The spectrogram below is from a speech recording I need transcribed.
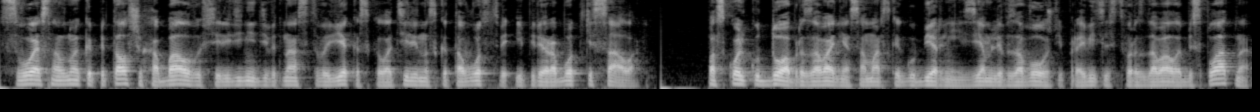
Свой основной капитал Шахабаловы в середине 19 века сколотили на скотоводстве и переработке сала. Поскольку до образования Самарской губернии земли в Заволжье правительство раздавало бесплатно,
